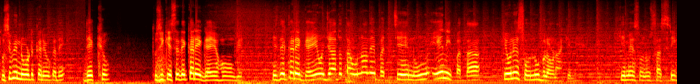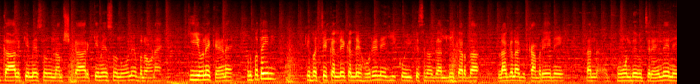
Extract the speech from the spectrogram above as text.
ਤੁਸੀਂ ਵੀ ਨੋਟ ਕਰਿਓ ਕਦੇ, ਦੇਖਿਓ। ਤੁਸੀਂ ਕਿਸੇ ਦੇ ਘਰੇ ਗਏ ਹੋਵੋਗੇ। ਕਿਸੇ ਦੇ ਘਰੇ ਗਏ ਹੋ ਜਦ ਤਾਂ ਉਹਨਾਂ ਦੇ ਬੱਚੇ ਨੂੰ ਇਹ ਨਹੀਂ ਪਤਾ ਕਿ ਉਹਨੇ ਸੋਨੂੰ ਬੁਲਾਉਣਾ ਕਿਵੇਂ। ਕਿਵੇਂ ਸੋਨੂੰ ਸਤਿ ਸ੍ਰੀ ਅਕਾਲ, ਕਿਵੇਂ ਸੋਨੂੰ ਨਮਸਕਾਰ, ਕਿਵੇਂ ਸੋਨੂੰ ਉਹਨੇ ਬੁਲਾਉਣਾ ਹੈ, ਕੀ ਉਹਨੇ ਕਹਿਣਾ ਹੈ। ਹੁਣ ਪਤਾ ਹੀ ਨਹੀਂ ਕਿ ਬੱਚੇ ਇਕੱਲੇ ਇਕੱਲੇ ਹੋ ਰਹੇ ਨੇ ਜੀ, ਕੋਈ ਕਿਸੇ ਨਾਲ ਗੱਲ ਨਹੀਂ ਕਰਦਾ, ਅਲੱਗ-ਅਲੱਗ ਕਮਰੇ ਨੇ। ਤਾਂ ਫੋਨ ਦੇ ਵਿੱਚ ਰਹਿੰਦੇ ਨੇ।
